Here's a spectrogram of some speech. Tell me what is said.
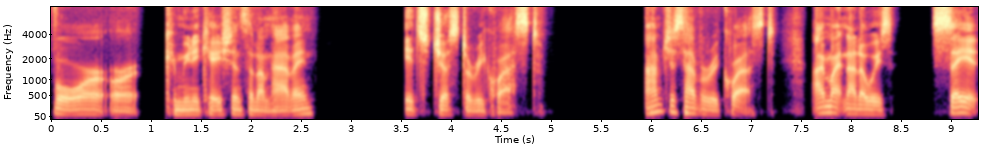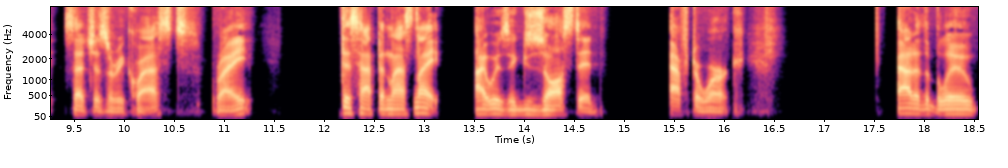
for or communications that I'm having, it's just a request. I'm just have a request. I might not always say it such as a request, right? This happened last night. I was exhausted after work. Out of the blue,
